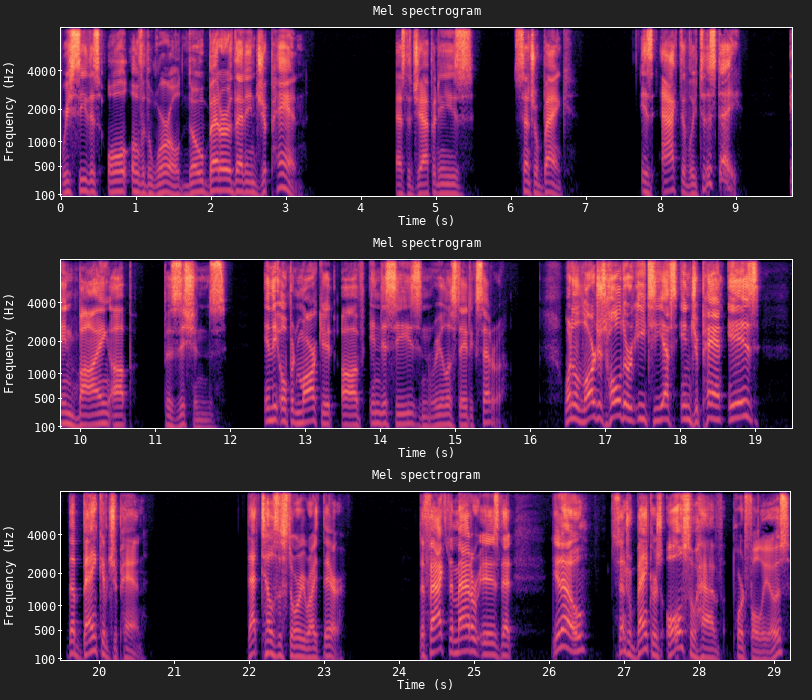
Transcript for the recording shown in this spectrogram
We see this all over the world, no better than in Japan, as the Japanese central bank is actively, to this day, in buying up positions in the open market of indices and real estate, etc. One of the largest holder of ETFs in Japan is the Bank of Japan. That tells the story right there. The fact of the matter is that, you know, central bankers also have portfolios.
